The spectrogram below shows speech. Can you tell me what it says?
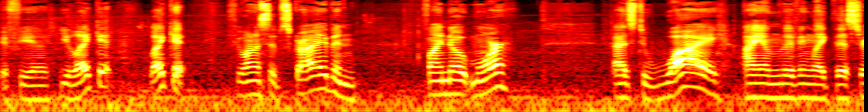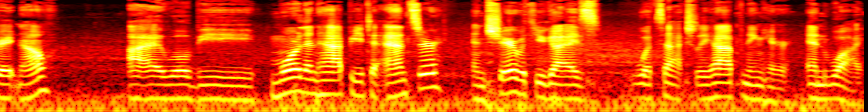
if you you like it, like it. If you want to subscribe and find out more as to why I am living like this right now, I will be more than happy to answer and share with you guys what's actually happening here and why.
